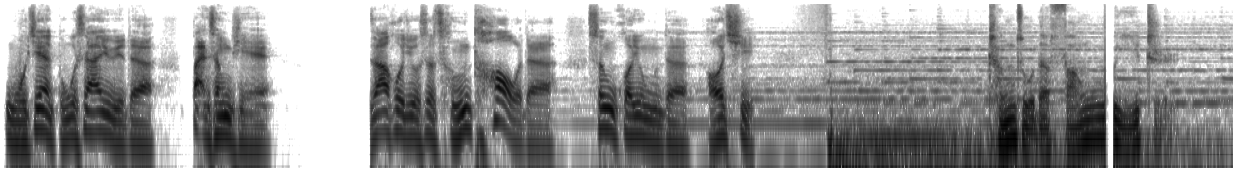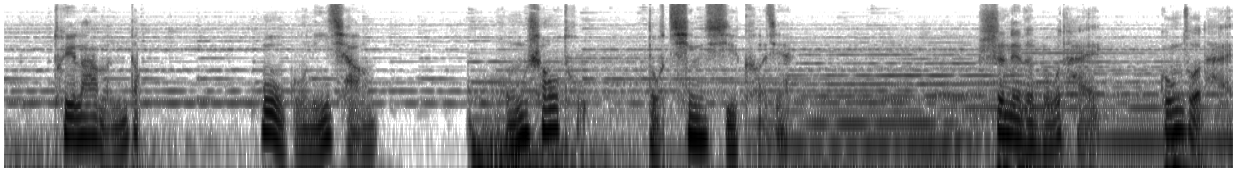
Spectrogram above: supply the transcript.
五件独山玉的半成品，然后就是成套的生活用的陶器。成组的房屋遗址、推拉门道、木骨泥墙、红烧土都清晰可见。室内的炉台、工作台，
